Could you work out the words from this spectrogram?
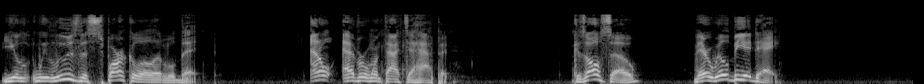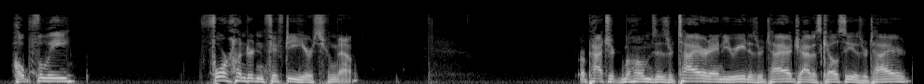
you we lose the sparkle a little bit. I don't ever want that to happen. Because also, there will be a day, hopefully 450 years from now, where Patrick Mahomes is retired, Andy Reid is retired, Travis Kelce is retired.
